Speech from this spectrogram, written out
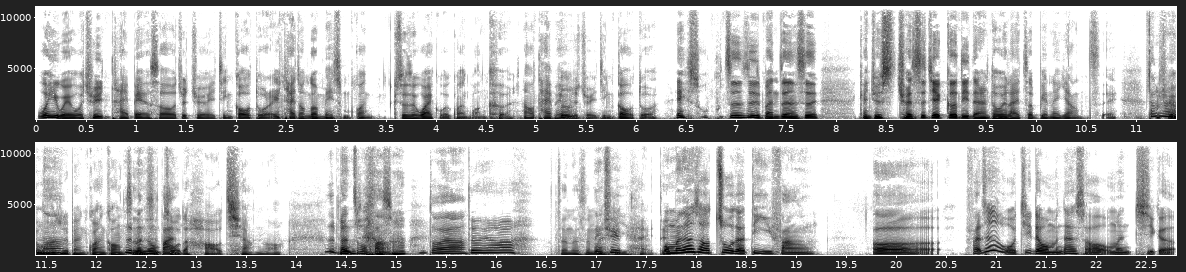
我以为我去台北的时候就觉得已经够多了，因为台中根本没什么观，就是外国的观光客。然后台北我就觉得已经够多了。哎、嗯，殊不知日本真的是感觉全世界各地的人都会来这边的样子。哎，我觉得哇，日本观光真的是做的好强哦。日本这么棒，对啊，对啊，真的是蛮厉害的。我们那时候住的地方，呃，反正我记得我们那时候我们几个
